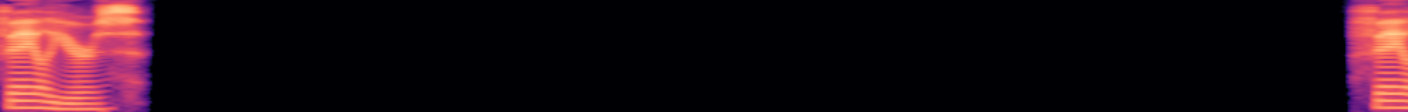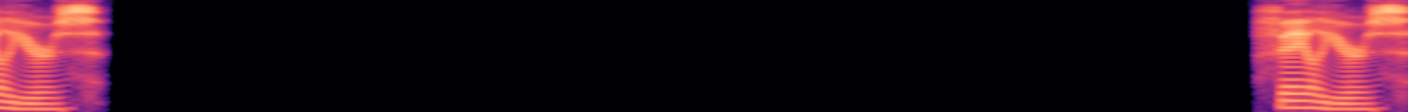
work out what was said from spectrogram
failures. Failures. Failures.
